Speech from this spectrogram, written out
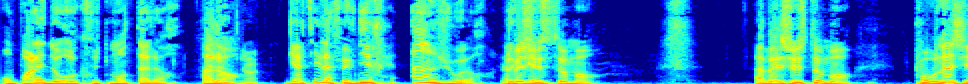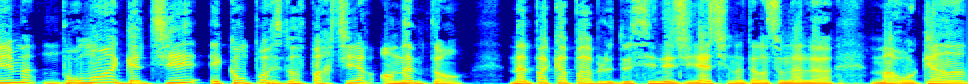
on parlait de recrutement tout à l'heure. Alors. Ouais. Galtier, il a fait venir un joueur. Ah ben justement. Ah ben justement. Pour Najim, Mm. pour moi, Galtier et Campos doivent partir en même temps. Même pas capable de signer JH, l'international euh, marocain,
